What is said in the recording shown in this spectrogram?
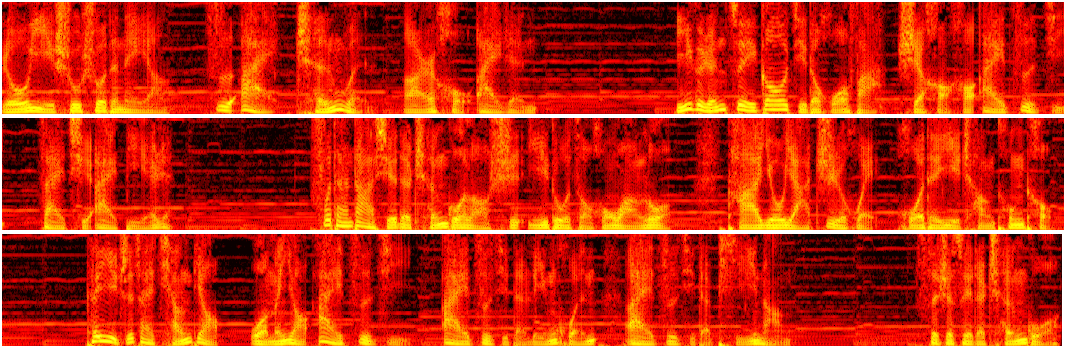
如一书说的那样，自爱沉稳，而后爱人。一个人最高级的活法是好好爱自己，再去爱别人。复旦大学的陈果老师一度走红网络。他优雅智慧，活得异常通透。他一直在强调，我们要爱自己，爱自己的灵魂，爱自己的皮囊。四十岁的陈果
